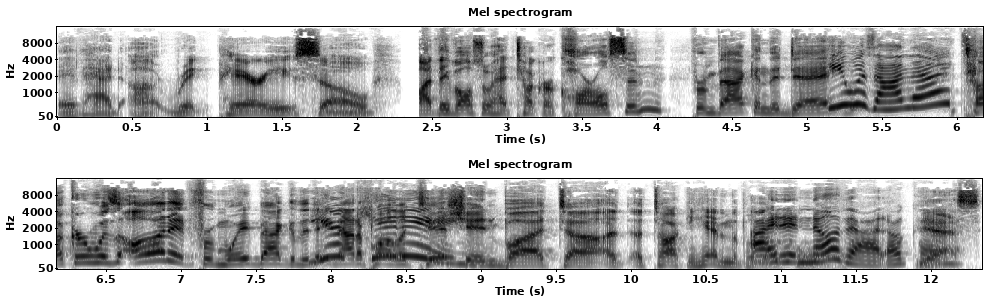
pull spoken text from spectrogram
they've had uh, Rick Perry, so uh, they've also had Tucker Carlson from back in the day. He was on that. Tucker was on it from way back in the day. You're Not a politician, but uh, a, a talking head in the political. I didn't know world. that. Okay. Yes.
